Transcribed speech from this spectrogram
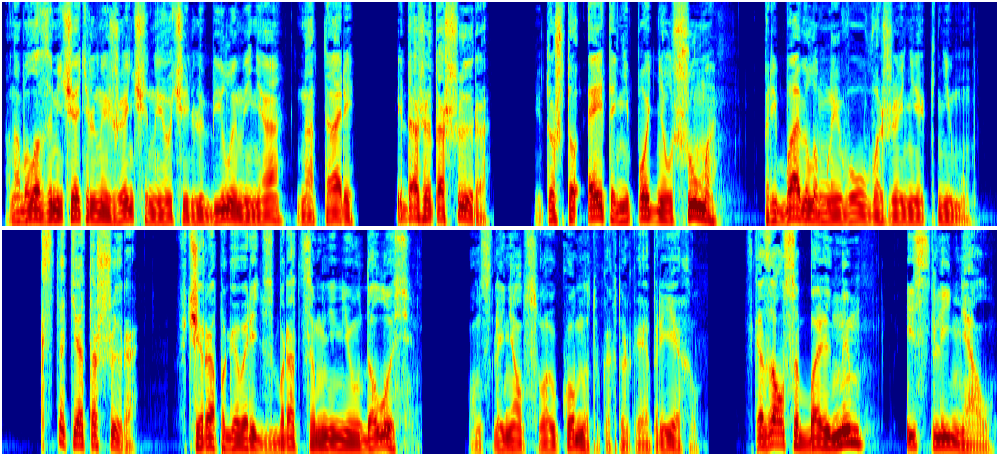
Она была замечательной женщиной и очень любила меня, Натари, и даже Ташира. И то, что Эйта не поднял шума, прибавило моего уважения к нему. Кстати, о Ташира. Вчера поговорить с братцем мне не удалось. Он слинял в свою комнату, как только я приехал. Сказался больным и слинял.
